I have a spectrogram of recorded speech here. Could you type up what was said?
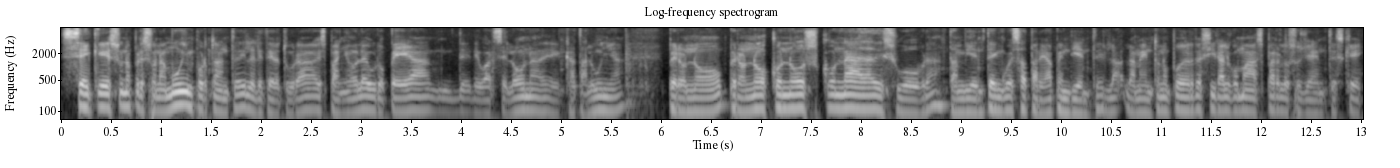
Sé que es una persona muy importante de la literatura española, europea, de, Barcelona, de Cataluña, pero no, pero no conozco nada de su obra. También tengo esa tarea pendiente. lamento no poder decir algo más para los oyentes que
